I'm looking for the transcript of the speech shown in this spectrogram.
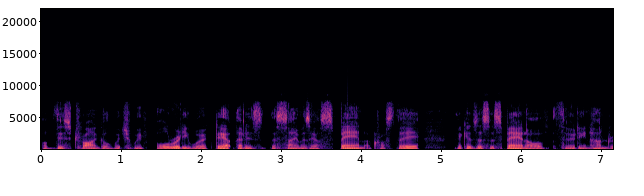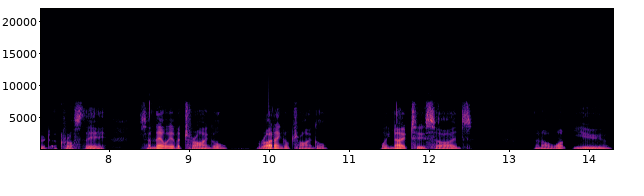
of this triangle, which we've already worked out. That is the same as our span across there. That gives us a span of 1300 across there. So now we have a triangle, right angle triangle. We know two sides. And I want you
